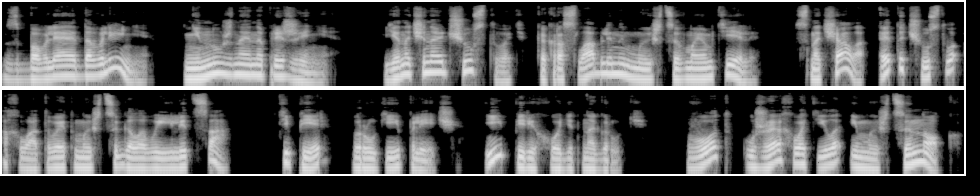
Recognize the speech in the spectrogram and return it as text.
сбавляя давление ненужное напряжение. Я начинаю чувствовать, как расслаблены мышцы в моем теле. Сначала это чувство охватывает мышцы головы и лица, теперь руки и плечи, и переходит на грудь. Вот уже охватило и мышцы ног.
